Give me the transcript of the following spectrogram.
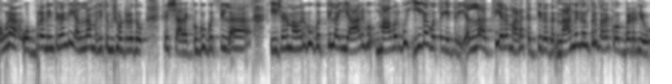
ಅವರ ಒಬ್ಬರ ನಿಂತ್ಕೊಂಡು ಎಲ್ಲ ಮನೆ ತುಂಬಿಸ್ಕೊಂಡಿರೋದು. ಶರಕ್ಕಗೂ ಗೊತ್ತಿಲ್ಲ, ಈಶಾನ್ ಮಾವರಿಗೂ ಗೊತ್ತಿಲ್ಲ, ಯಾರಿಗೂ, ಮಾವರ್ಗೂ ಈಗ ಗೊತ್ತಾಗೈತ್ರಿ. ಎಲ್ಲ ಅತ್ತಿಯರ ಮಾಡಕತ್ತಿರೋದು ನನಗಂಕರು ಬರಕ್ ಹೋಗ್ಬೇಡ್ರಿ ನೀವು.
